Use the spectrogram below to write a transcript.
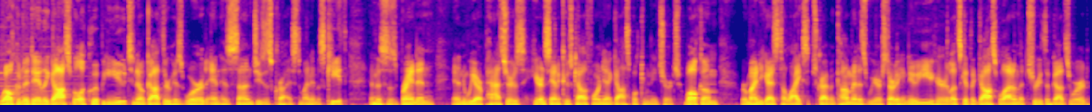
Welcome to Daily Gospel, equipping you to know God through His Word and His Son, Jesus Christ. My name is Keith, and this is Brandon, and we are pastors here in Santa Cruz, California at Gospel Community Church. Welcome. Remind you guys to like, subscribe, and comment as we are starting a new year here. Let's get the gospel out and the truth of God's Word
